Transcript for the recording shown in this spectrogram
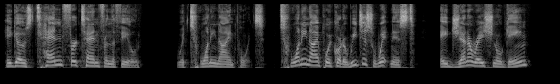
he goes 10 for 10 from the field with 29 points. 29 point quarter. We just witnessed a generational game,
